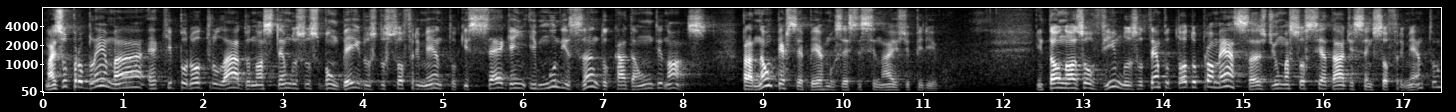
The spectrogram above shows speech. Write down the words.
Mas o problema é que, por outro lado, nós temos os bombeiros do sofrimento que seguem imunizando cada um de nós, para não percebermos esses sinais de perigo. Então, nós ouvimos o tempo todo promessas de uma sociedade sem sofrimento,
